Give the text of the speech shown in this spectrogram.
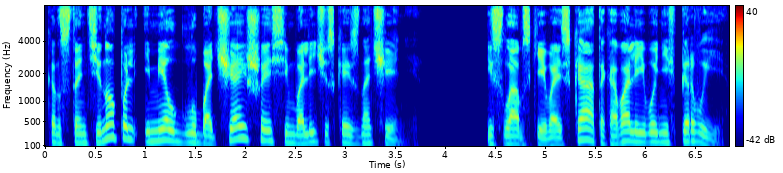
Константинополь имел глубочайшее символическое значение. Исламские войска атаковали его не впервые.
